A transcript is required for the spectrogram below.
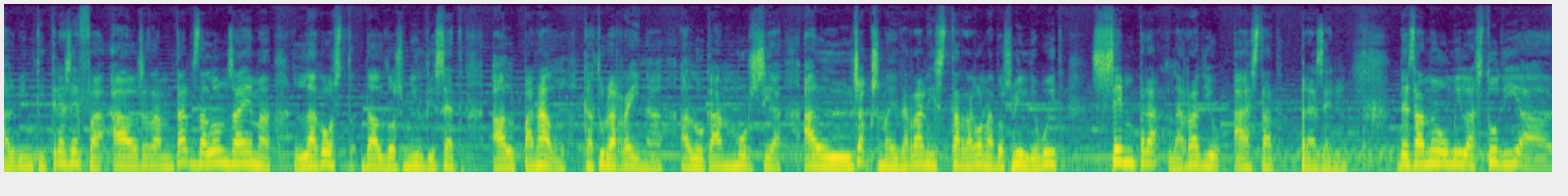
El 23F, els atemptats de l'11M, l'agost del 2017, el Penal, Catura Reina, el l'UCAM Múrcia, els Jocs Mediterranis Tarragona 2018, sempre la ràdio ha estat present. Des del meu humil estudi, a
